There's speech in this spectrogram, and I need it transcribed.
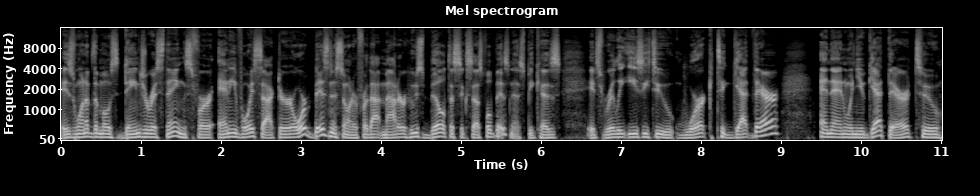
is one of the most dangerous things for any voice actor or business owner for that matter who's built a successful business because it's really easy to work to get there. And then when you get there to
